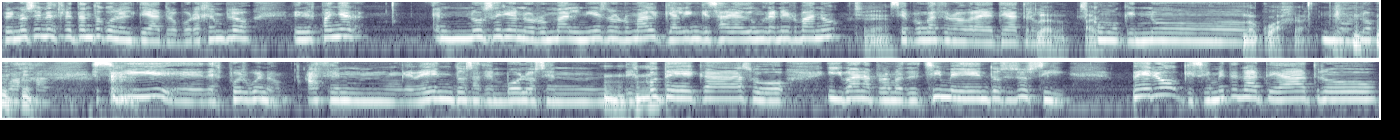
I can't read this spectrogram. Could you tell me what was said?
pero no se mezcla tanto con el teatro. Por ejemplo, en España no sería normal ni es normal que alguien que salga de un gran hermano se ponga a hacer una obra de teatro. es como que no. No cuaja. No, no cuaja. sí, eh, después, bueno, hacen eventos, hacen bolos en discotecas o y van a programas de chimentos, eso sí. Pero que se meten al teatro,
